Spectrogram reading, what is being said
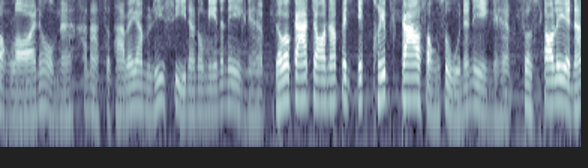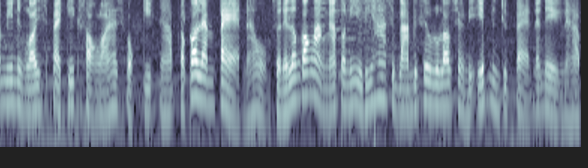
2200 นะผมนะขนาดสถาปัตยกรรมอยู่ที่ 4 นาโนเมตรนั่นเองนะครับแล้วก็การ์ดจอนะเป็น Eclipse 920 นั่นเองนะครับส่วน Storage นะมี 128กิก256กิกนะครับแล้วก็ RAM 8นะครับผมส่วนในเรื่องกล้องหลังนะตัวนี้อยู่ที่ 50 ล้านพิกเซลรูรับเสียง DF 1.8 นั่นเองนะครับ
